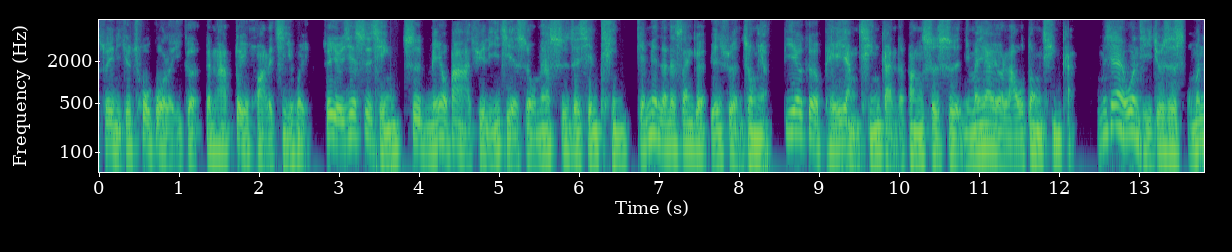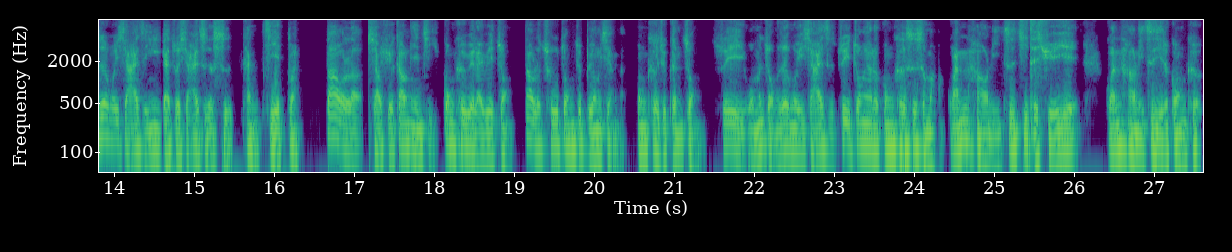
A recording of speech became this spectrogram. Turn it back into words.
所以你就错过了一个跟他对话的机会。所以有一些事情是没有办法去理解的时候，我们要试着先听。前面的那三个元素很重要。第二个培养情感的方式是你们要有劳动情感。我们现在的问题就是，我们认为小孩子应该做小孩子的事，看阶段。到了小学高年级，功课越来越重；到了初中就不用讲了，功课就更重。所以，我们总认为小孩子最重要的功课是什么？管好你自己的学业，管好你自己的功课。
